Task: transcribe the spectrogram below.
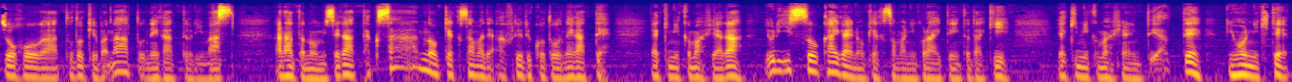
情報が届けばなと願っております。あなたのお店がたくさんのお客様で溢れることを願って焼肉マフィアがより一層海外のお客様にご来店いただき焼肉マフィアに出会って日本に来て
